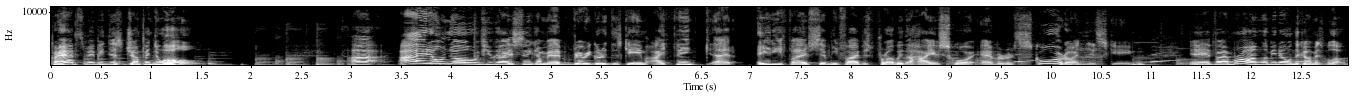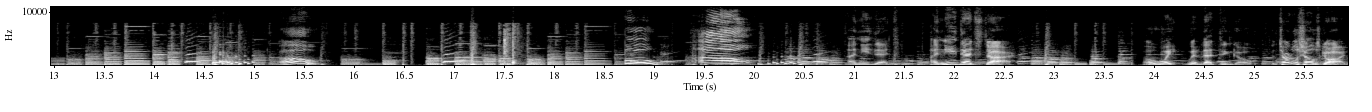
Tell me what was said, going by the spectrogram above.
perhaps maybe just jump into a hole. Uh, I don't know if you guys think I'm very good at this game. I think at 85 75 is probably the highest score ever scored on this game. If I'm wrong, let me know in the comments below. Oh! I need that. I need that star. Oh, wait, where did that thing go? The turtle shell's gone.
